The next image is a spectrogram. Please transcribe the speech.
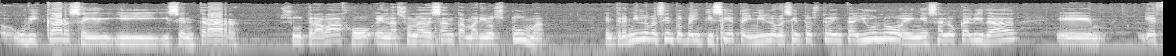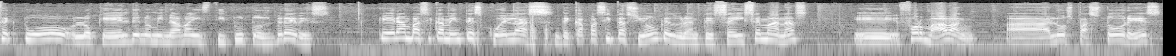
ubicarse y, centrar su trabajo en la zona de Santa María Ostuma. Entre 1927 y 1931 en esa localidad eh, efectuó lo que él denominaba institutos breves, que eran básicamente escuelas de capacitación que durante seis semanas eh, formaban a los pastores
